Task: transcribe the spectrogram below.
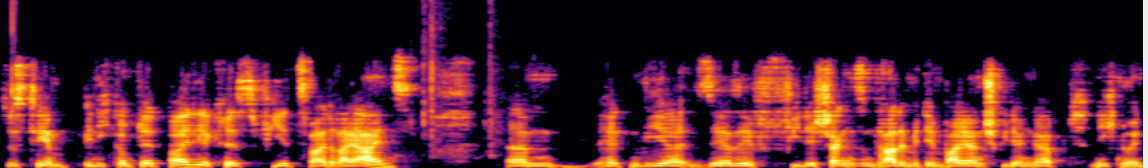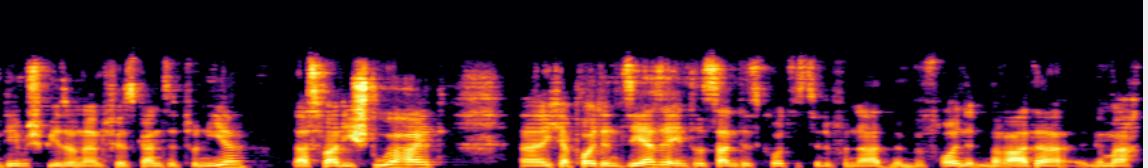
System. Bin ich komplett bei dir, Chris. 4, 2, 3, 1. Ähm, hätten wir sehr, sehr viele Chancen, gerade mit den Bayern-Spielern gehabt. Nicht nur in dem Spiel, sondern für das ganze Turnier. Das war die Sturheit. Äh, ich habe heute ein sehr, sehr interessantes, kurzes Telefonat mit einem befreundeten Berater gemacht,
